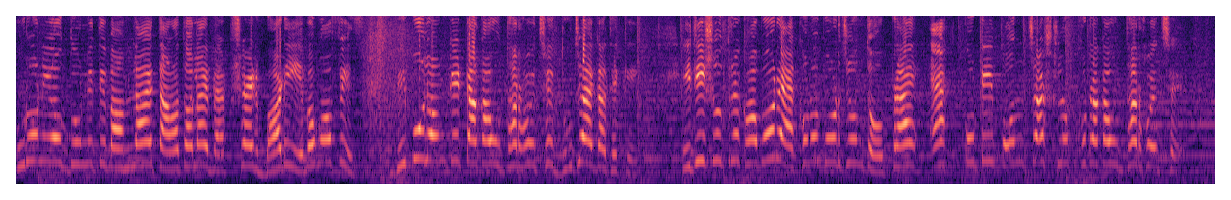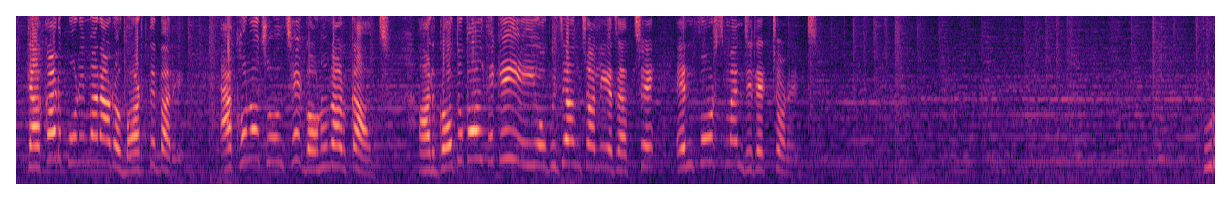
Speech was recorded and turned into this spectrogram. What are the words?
পুরো নিয়োগ দুর্নীতি মামলায় তারাতলায় ব্যবসায়ের বাড়ি এবং অফিস বিপুল অঙ্কের টাকা উদ্ধার হয়েছে দু জায়গা থেকে। ইডি সূত্রে খবর, এখনও পর্যন্ত প্রায় এক কোটি পঞ্চাশ লক্ষ টাকা উদ্ধার হয়েছে। টাকার পরিমাণ আরও বাড়তে পারে। এখনও চলছে গণনার কাজ। আর গতকাল থেকেই এই অভিযান চালিয়ে যাচ্ছে এনফোর্সমেন্ট ডিরেক্টরেট। পুর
